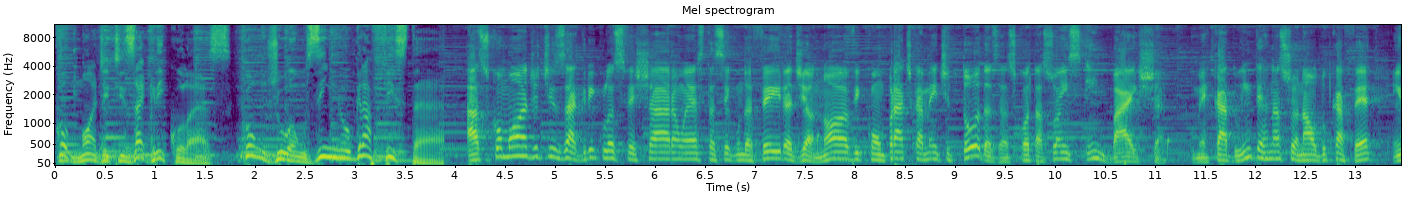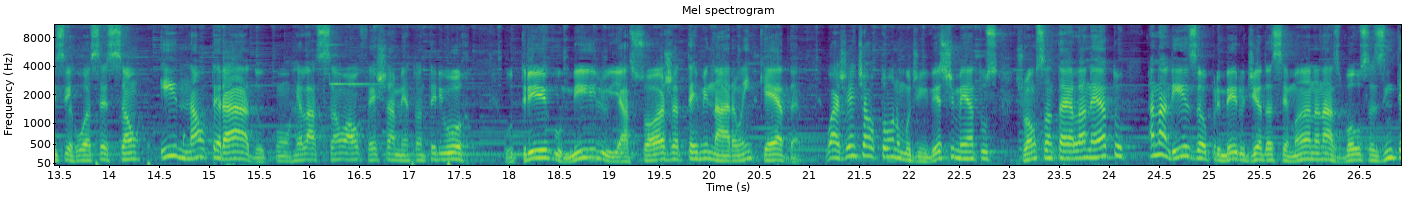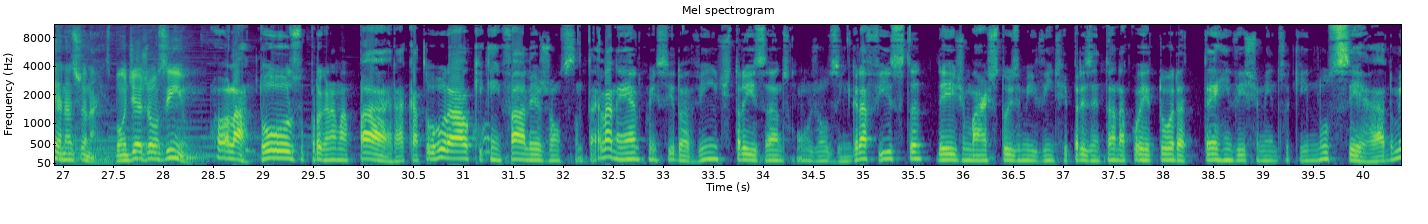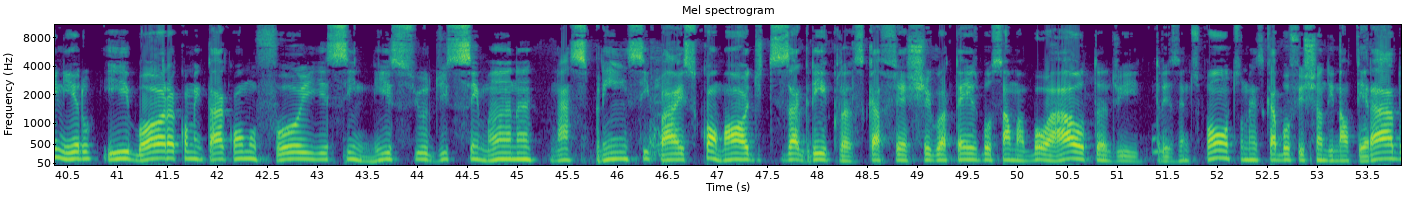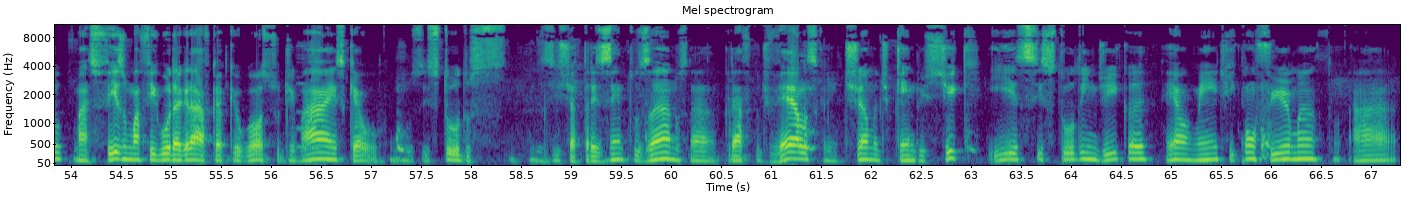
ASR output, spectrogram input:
Commodities Agrícolas, com Joãozinho Grafista. As commodities agrícolas fecharam esta segunda-feira, dia 9, com praticamente todas as cotações em baixa. O mercado internacional do café encerrou a sessão inalterado com relação ao fechamento anterior. O trigo, milho e a soja terminaram em queda. O agente autônomo de investimentos, João Santaella Neto, analisa o primeiro dia da semana nas bolsas internacionais. Bom dia, Joãozinho. Olá a todos, o programa Paracatu Rural, que quem fala é João Santaella Neto, conhecido há 23 anos como Joãozinho Grafista, desde março de 2020 representando a corretora Terra Investimentos aqui no Cerrado Mineiro. E bora comentar como foi esse início de semana nas principais commodities agrícolas. Café chegou até a esboçar uma boa alta de 300 pontos, mas acabou fechando inalterado, mas fez uma figura gráfica que eu gosto demais, que é o, os estudos, existe há 300 anos, tá? gráfico de velas, que a gente chama de candlestick, e esse estudo indica realmente e confirma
